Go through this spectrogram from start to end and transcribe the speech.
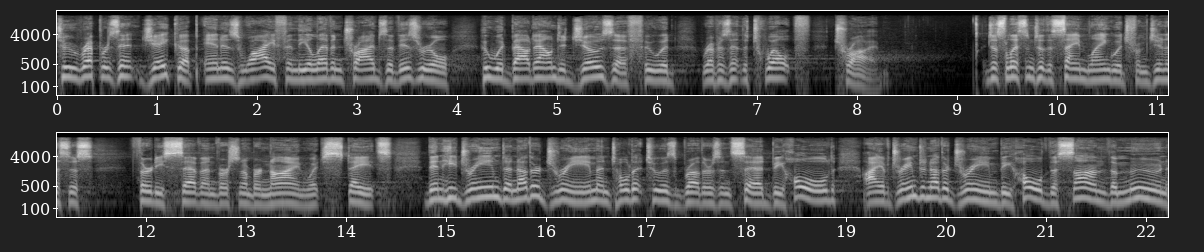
to represent Jacob and his wife and the 11 tribes of Israel who would bow down to Joseph, who would represent the 12th tribe. Just listen to the same language from Genesis 37, verse number 9, which states Then he dreamed another dream and told it to his brothers and said, Behold, I have dreamed another dream. Behold, the sun, the moon,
